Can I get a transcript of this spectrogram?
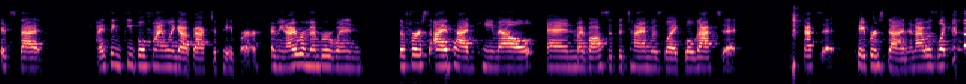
it's that I think people finally got back to paper. I mean, I remember when the first iPad came out and my boss at the time was like, "Well, that's it. That's it. Paper's done." And I was like.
